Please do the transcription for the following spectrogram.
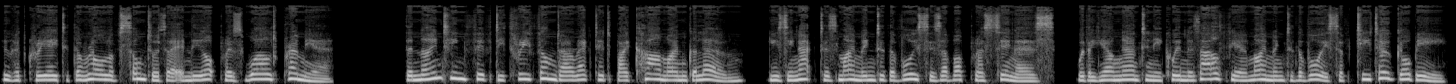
who had created the role of Santuzza in the opera's world premiere. The 1953 film directed by Carmine Gallone, using actors miming to the voices of opera singers, with a young Anthony Quinn as Alfio miming to the voice of Tito Gobbi.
